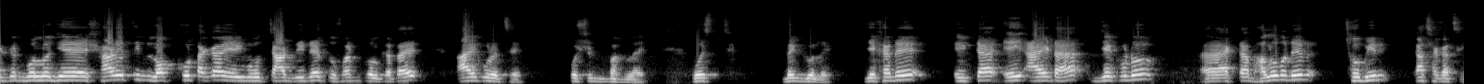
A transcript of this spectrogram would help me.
একজন বলল যে সাড়ে তিন লক্ষ টাকা এই চার দিনে তুফান কলকাতায় আয় করেছে পশ্চিম বাংলায়, ওয়েস্ট বেঙ্গলে। যেখানে এইটা, এই আয়টা যে কোনো একটা ভালো মানের ছবির কাছাকাছি।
